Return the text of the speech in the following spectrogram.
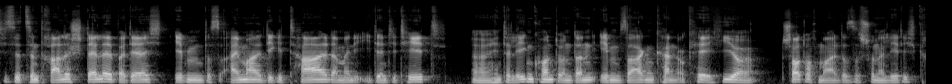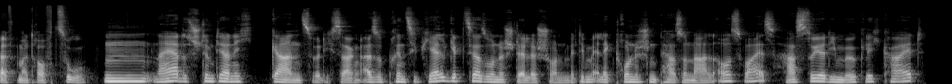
diese zentrale Stelle, bei der ich eben das einmal digital da meine Identität äh, hinterlegen konnte und dann eben sagen kann, okay, hier, schaut doch mal, das ist schon erledigt, greift mal drauf zu. Mm, naja, das stimmt ja nicht ganz, würde ich sagen. Also prinzipiell gibt's ja so eine Stelle schon. Mit dem elektronischen Personalausweis hast du ja die Möglichkeit,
